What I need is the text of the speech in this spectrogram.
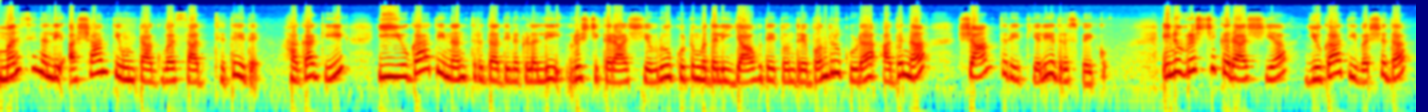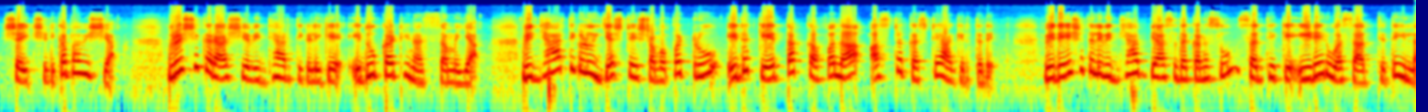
ಮನಸ್ಸಿನಲ್ಲಿ ಅಶಾಂತಿ ಉಂಟಾಗುವ ಸಾಧ್ಯತೆ ಇದೆ. ಹಾಗಾಗಿ ಈ ಯುಗಾದಿ ನಂತರದ ದಿನಗಳಲ್ಲಿ ವೃಶ್ಚಿಕ ರಾಶಿಯವರು ಕುಟುಂಬದಲ್ಲಿ ಯಾವುದೇ ತೊಂದರೆ ಬಂದರೂ ಕೂಡ ಅದನ್ನು ಶಾಂತ ರೀತಿಯಲ್ಲಿ ಎದುರಿಸಬೇಕು. ಇನ್ನು ವೃಶ್ಚಿಕ ರಾಶಿಯ ಯುಗಾದಿ ವರ್ಷದ ಶೈಕ್ಷಣಿಕ ಭವಿಷ್ಯ. ವೃಶ್ಚಿಕ ರಾಶಿಯ ವಿದ್ಯಾರ್ಥಿಗಳಿಗೆ ಇದು ಕಠಿಣ ಸಮಯ. ವಿದ್ಯಾರ್ಥಿಗಳು ಎಷ್ಟೇ ಶ್ರಮಪಟ್ಟರೂ ಇದಕ್ಕೆ ತಕ್ಕ ಫಲ ಅಷ್ಟಕ್ಕಷ್ಟೇ ಆಗಿರ್ತದೆ. ವಿದೇಶದಲ್ಲಿ ವಿದ್ಯಾಭ್ಯಾಸದ ಕನಸು ಸದ್ಯಕ್ಕೆ ಈಡೇರುವ ಸಾಧ್ಯತೆ ಇಲ್ಲ.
